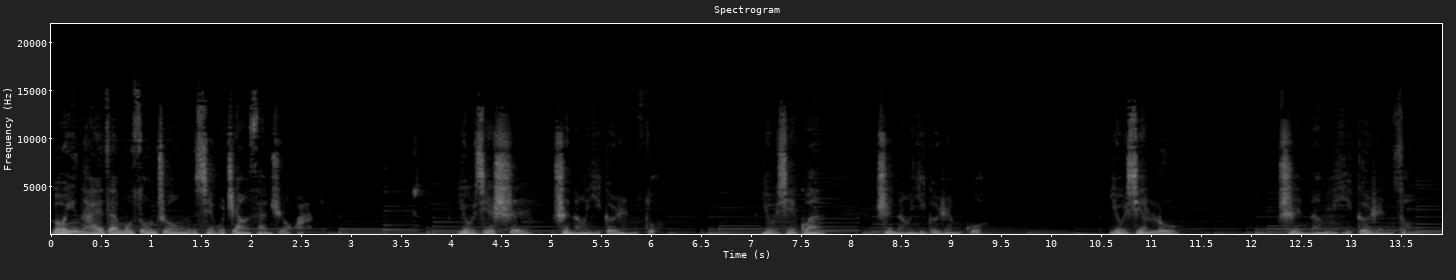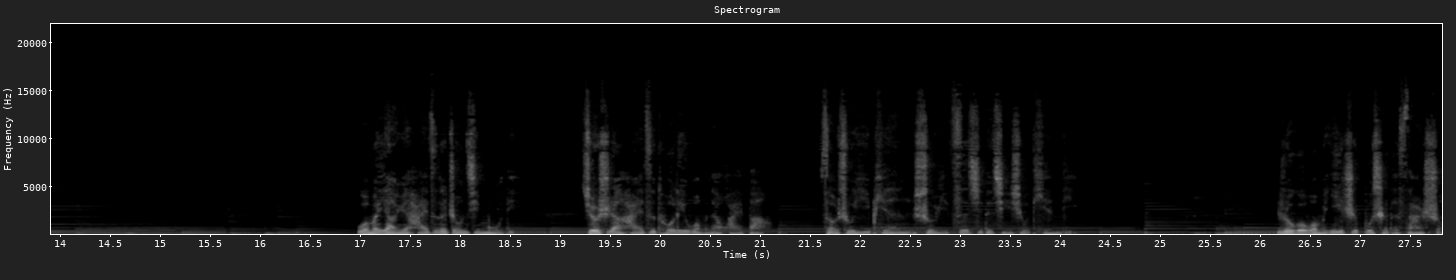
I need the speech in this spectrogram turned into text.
龙应台在《目送》中写过这样三句话：有些事只能一个人做。有些关，只能一个人过；有些路，只能一个人走。我们养育孩子的终极目的，就是让孩子脱离我们的怀抱，走出一片属于自己的锦绣天地。如果我们一直不舍得撒手，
